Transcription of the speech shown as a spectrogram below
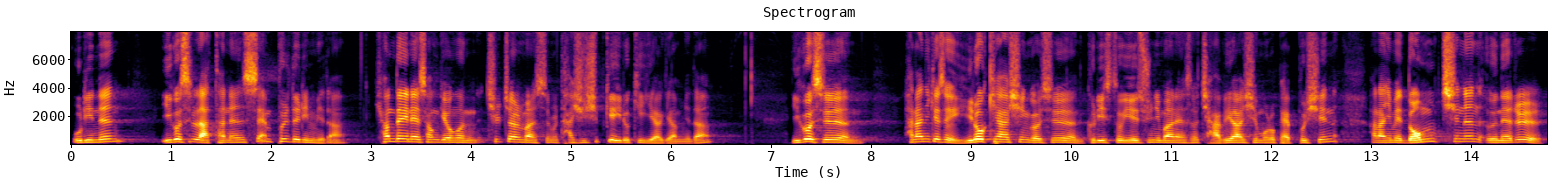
우리는 이것을 나타내는 샘플들입니다. 현대인의 성경은 7절 말씀을 다시 쉽게 이렇게 이야기합니다. 이것은 하나님께서 이렇게 하신 것은 그리스도 예수님 안에서 자비하심으로 베푸신 하나님의 넘치는 은혜를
